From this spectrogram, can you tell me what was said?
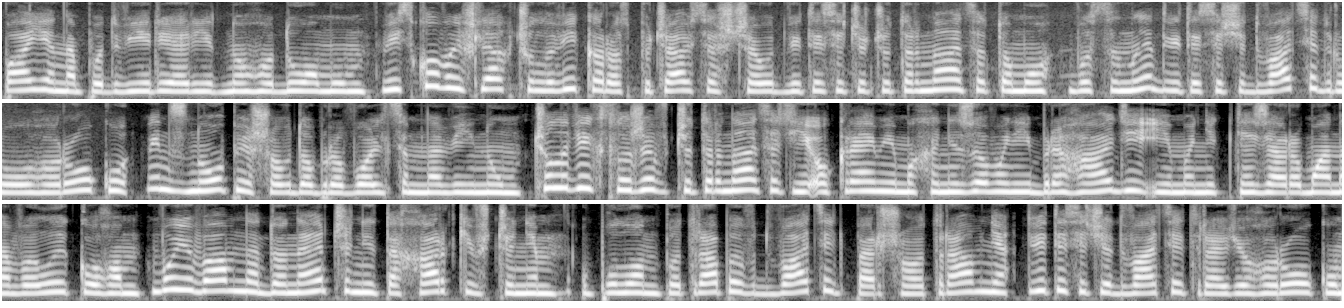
ступає на подвір'я рідного дому. Військовий шлях чоловіка розпочався ще у 2014-му. Восени 2022 року він знов пішов добровольцем на війну. Чоловік служив в 14-й окремій механізованій бригаді імені князя Романа Великого. Воював на Донеччині та Харківщині. У полон потрапив 21 травня 2023 року.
